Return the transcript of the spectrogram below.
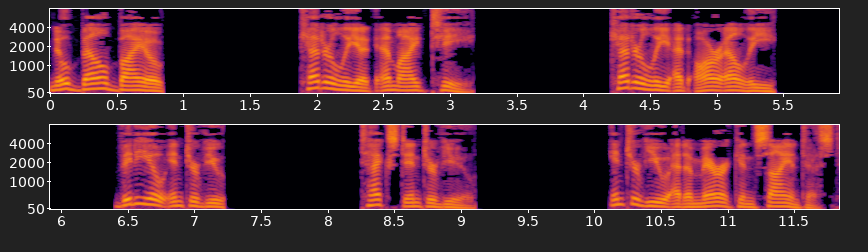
Nobel Bio. Ketterle at MIT Ketterle at RLE Video interview. Text interview. Interview at American Scientist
